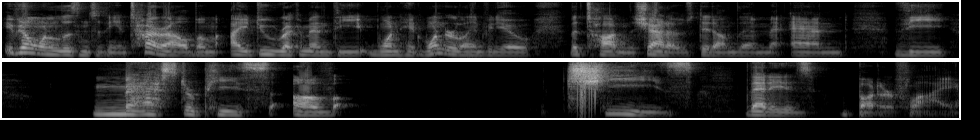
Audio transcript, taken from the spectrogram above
If you don't want to listen to the entire album, I do recommend the One Hit Wonderland video that Todd in the Shadows did on them and the masterpiece of cheese that is Butterfly.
